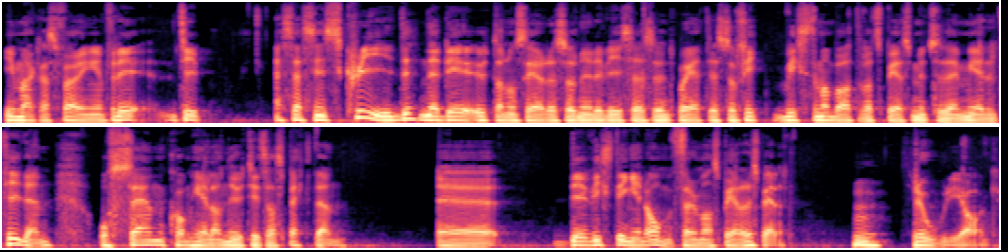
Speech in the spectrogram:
i marknadsföringen. För det typ Assassin's Creed, när det utannonserades och när det visades ut på E3 så fick, visste man bara att det var ett spel som utspelade sig i medeltiden. Och sen kom hela nutidsaspekten. Eh, det visste ingen om förrän man spelade spelet. Mm. Tror jag.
